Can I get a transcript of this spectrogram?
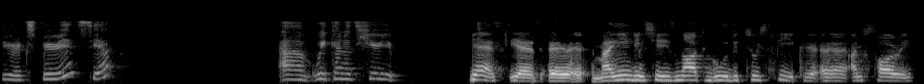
Your experience, yeah. Um, we cannot hear you. Yes, yes. Uh, my English is not good to speak. Uh, I'm sorry.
